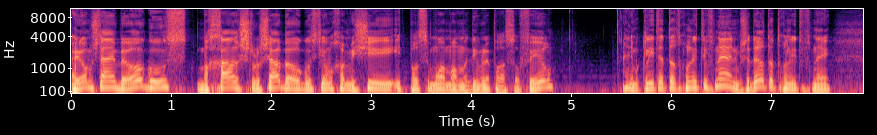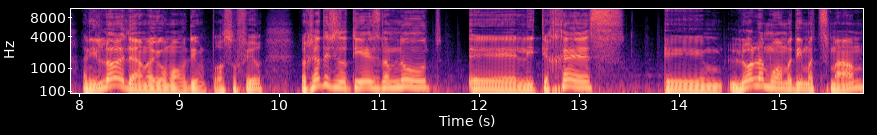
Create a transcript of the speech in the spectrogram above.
היום 2 באוגוסט, מחר 3 באוגוסט, יום חמישי, התפרסמו המועמדים לפרס אופיר. אני מקליט את התוכנית לפני, אני משדר את התוכנית לפני, אני לא יודע מה היו המועמדים לפרס אופיר, וחשבתי שזאת תהיה הזדמנות אה, להתייחס אה, לא למועמדים עצמם,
